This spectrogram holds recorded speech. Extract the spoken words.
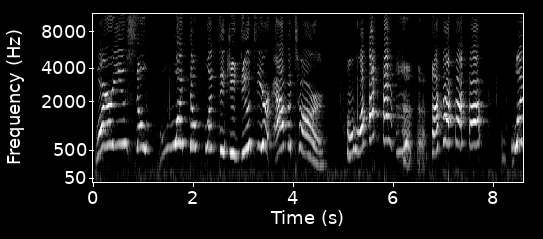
Why are you so, what the flip did you do to your avatar? what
